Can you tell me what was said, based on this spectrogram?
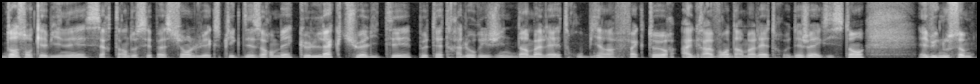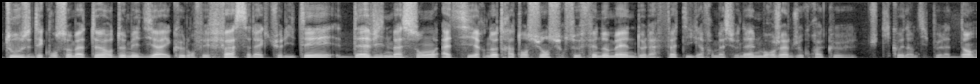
Dans son cabinet, certains de ses patients lui expliquent désormais que l'actualité peut être à l'origine d'un mal-être ou bien un facteur aggravant d'un mal-être déjà existant. Et vu que nous sommes tous des consommateurs de médias et que l'on fait face à l'actualité, David Masson attire notre attention sur ce phénomène de la fatigue informationnelle. Morjane, je crois que tu t'y connais un petit peu là-dedans.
